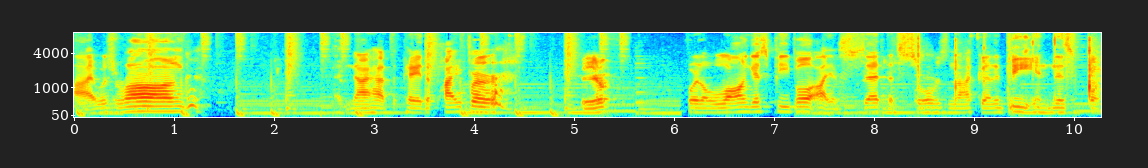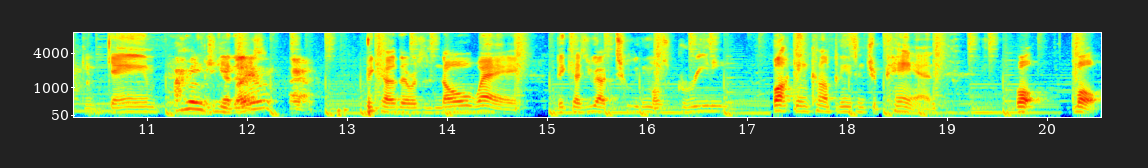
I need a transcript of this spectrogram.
I was wrong. And now I have to pay the piper. Yep. For the longest, people, I have said that Sora was not going to be in this fucking game I mean, can you blame him? Because there was no way. Because you have two of the most greedy fucking companies in Japan. Well, well,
